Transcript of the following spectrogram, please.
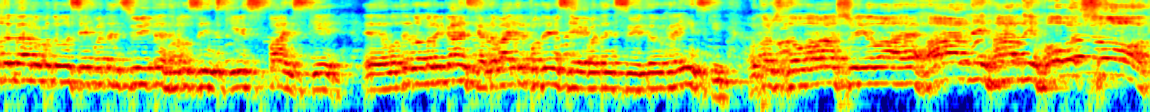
а тепер ми подивилися, як ви танцюєте грузинські, іспанські, е, латиноамериканські. А давайте подивимося, як ви танцюєте українські. Отож, до вашої уваги гарний, гарний голочок.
